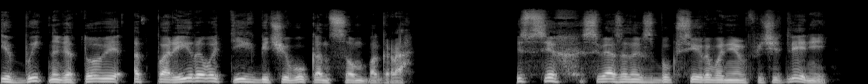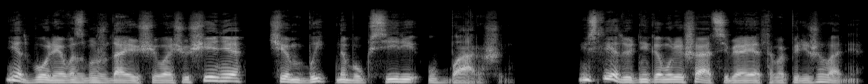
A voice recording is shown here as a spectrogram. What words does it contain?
и быть наготове отпарировать их бичеву концом багра. Из всех связанных с буксированием впечатлений нет более возбуждающего ощущения, чем быть на буксире у барышень. Не следует никому лишать себя этого переживания.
